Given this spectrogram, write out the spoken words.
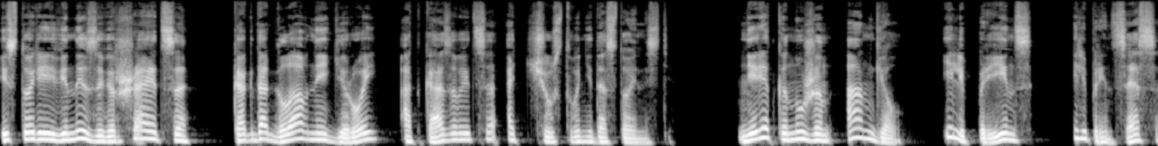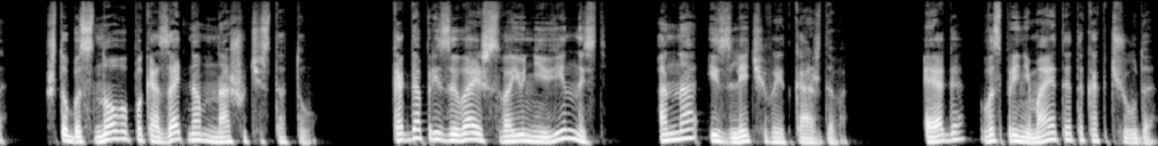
История вины завершается, когда главный герой отказывается от чувства недостойности нередко нужен ангел или принц или принцесса, чтобы снова показать нам нашу чистоту. Когда призываешь свою невинность, она излечивает каждого. Эго воспринимает это как чудо.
